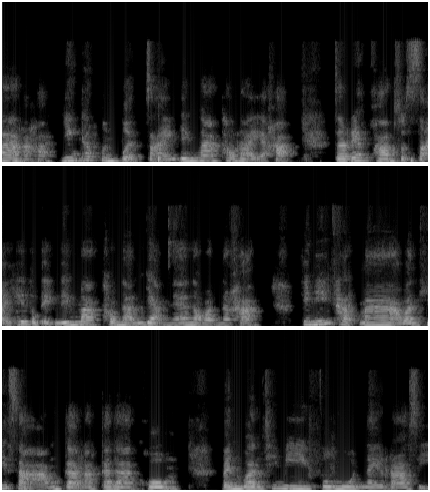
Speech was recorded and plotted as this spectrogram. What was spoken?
มากๆอะคะ่ะ ยิ่งถ้าคุณเปิดใจได้มากเท่าไหร่อะคะ่ะ จะเรียกความสดใสให้ตัวเองได้มากเท่านั้นอย่างแน่นอนนะคะ ทีนี้ถัดมาวันที่ 3 กรกฎาคม เป็นวันที่มีฟูมูลในราศี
